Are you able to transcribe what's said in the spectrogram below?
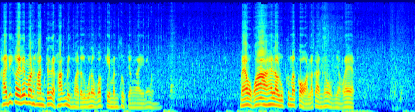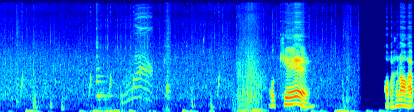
ใครที่เคยเล่นมอนทันตั้งแต่ภาคหนึ่งมาจะรู้นะว่าเกมมันสุกยังไงนะผม แม่บอกว่าให้เราลุกขึ้นมาก่อนแล้วกันนะผมอย่างแรก โอเค ออกไปข้างนอกครับ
